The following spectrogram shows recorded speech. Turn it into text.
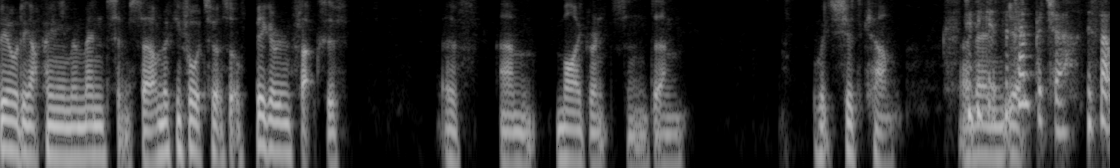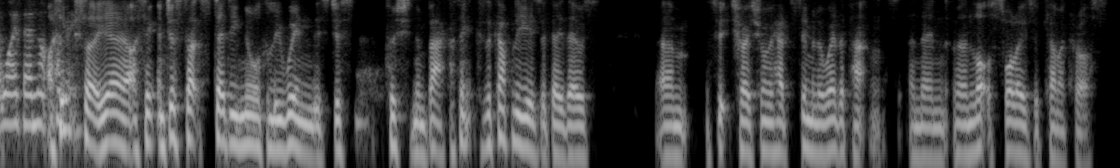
building up any momentum. So I'm looking forward to a sort of bigger influx of of um, migrants and um, which should come. Do you think then, it's the yeah. temperature? Is that why they're not? I coming? think so. Yeah, I think, and just that steady northerly wind is just pushing them back. I think because a couple of years ago there was um, a situation where we had similar weather patterns, and then a lot of swallows had come across,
